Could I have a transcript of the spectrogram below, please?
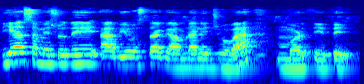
ત્યાં સમય સુધી આ વ્યવસ્થા ગામડાની જોવા મળતી હતી.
